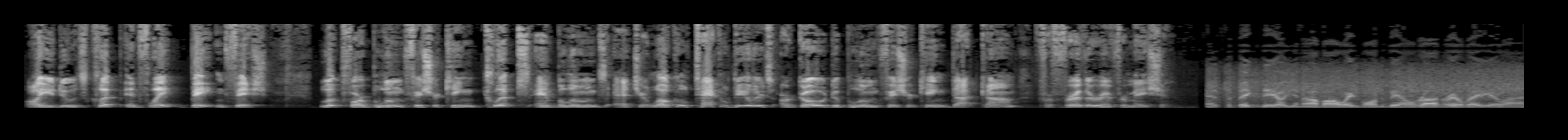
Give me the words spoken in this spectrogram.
All you do is clip, inflate, bait, and fish. Look for Balloon Fisher King clips and balloons at your local tackle dealers or go to balloonfisherking.com for further information. It's a big deal, you know. I've always wanted to be on Rod and Reel Radio. I,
